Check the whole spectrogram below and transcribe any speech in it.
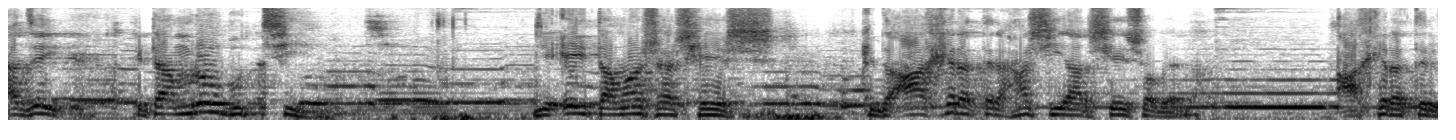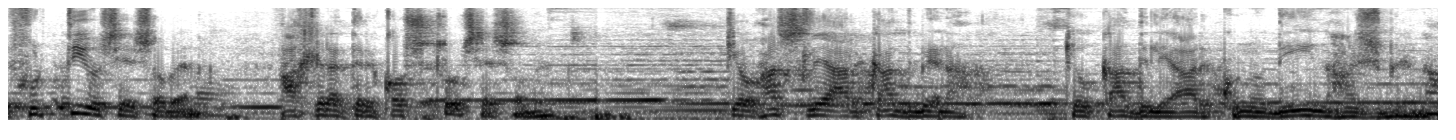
কাজেই এটা আমরাও বুঝছি যে এই তামাশা শেষ, কিন্তু আখেরাতের হাসি আর শেষ হবে না। আখেরাতের ফুর্তিও শেষ হবে না, আখেরাতের কষ্টও শেষ হবে না। কেউ হাসলে আর কাঁদবে না, কেউ কাঁদলে আর কোনো দিন হাসবে না।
